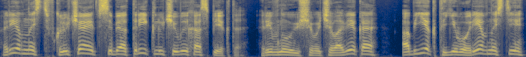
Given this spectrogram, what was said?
ревность включает в себя три ключевых аспекта — ревнующего человека, объект его ревности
